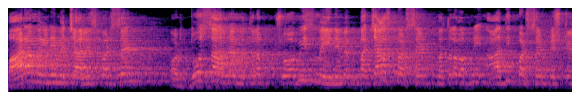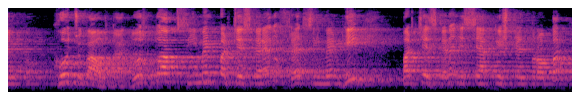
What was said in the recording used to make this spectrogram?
बारह महीने में चालीस परसेंट और दो साल में मतलब चौबीस महीने में पचास परसेंट मतलब अपनी आधी परसेंट स्ट्रेंथ को खो चुका होता है। दोस्तों, आप सीमेंट परचेज करें तो फ्रेश सीमेंट ही परचेज करें जिससे आपकी स्ट्रेंथ प्रॉपर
